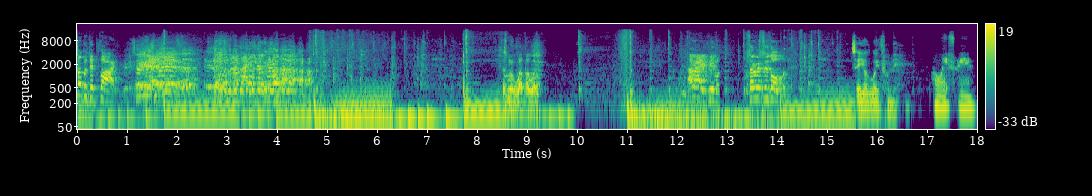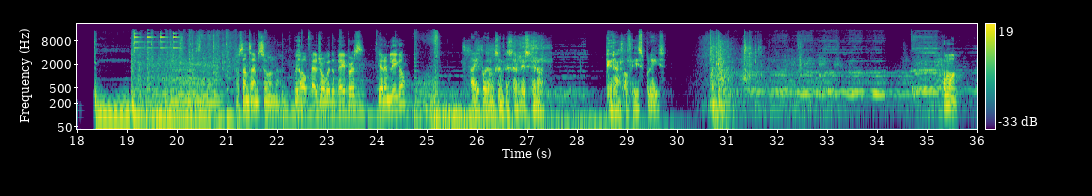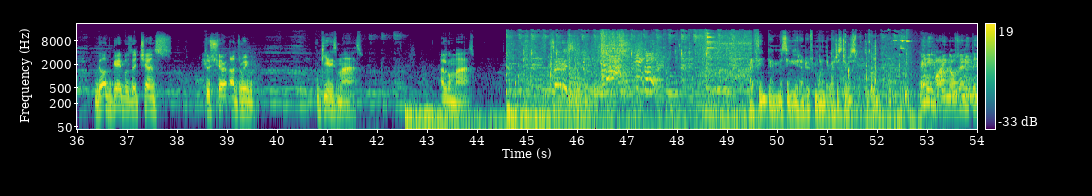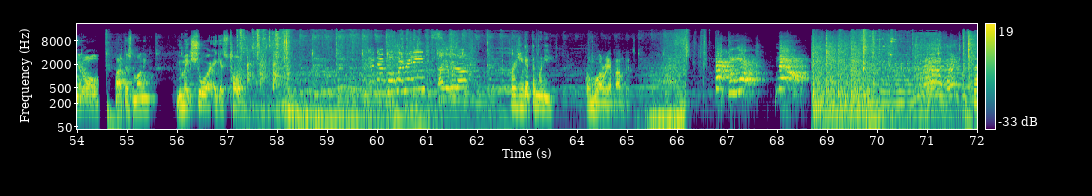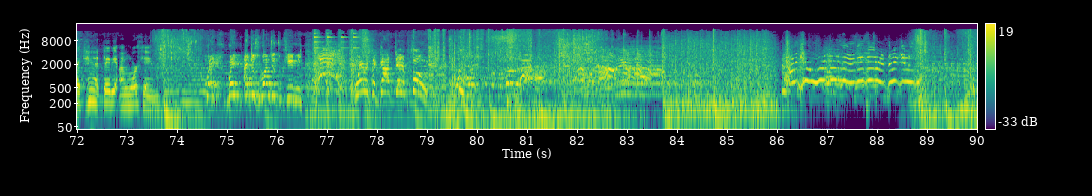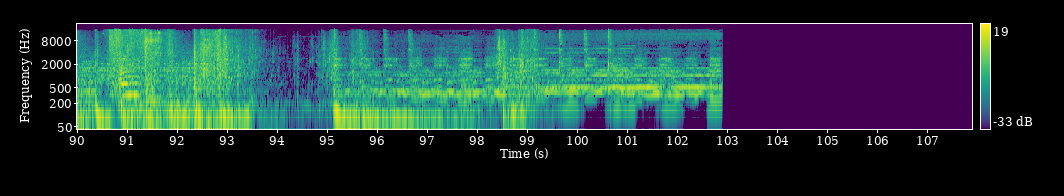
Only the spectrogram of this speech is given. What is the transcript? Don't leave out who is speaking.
Speaker 1: opens at 5.
Speaker 2: Estás muy guapa, güey.
Speaker 1: All right, people. Service is open.
Speaker 2: Say you'll wait for me.
Speaker 3: I'll wait for you.
Speaker 4: Sometime soon. huh? We help Pedro with the papers, get him legal.
Speaker 2: Ahí podemos empezar de cero. Get out of this place. Come on. God gave us the chance to share a dream. Tú quieres más. Algo más.
Speaker 5: I think I'm missing 800 from one of the registers.
Speaker 1: Anybody knows anything at all about this money, you make sure it gets told.
Speaker 6: Got that pool boy ready?
Speaker 3: Where'd you get the money?
Speaker 2: Don't worry about it.
Speaker 1: Back to work! Now!
Speaker 3: I can't, baby. I'm working.
Speaker 7: Wait, wait, I just want you to hear me. Hey!
Speaker 1: Where is the goddamn food?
